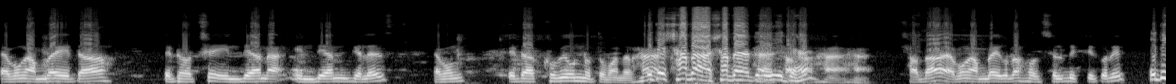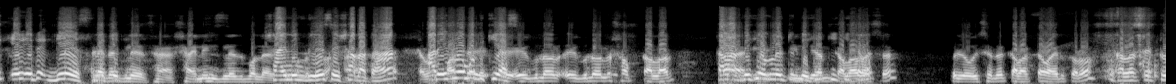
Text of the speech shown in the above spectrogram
এবং আমরা এটা এটা হচ্ছে ইন্ডিয়ান ইন্ডিয়ান গেলেজ এবং এটা খুবই উন্নত মানের হ্যাঁ? এটা সাদা সাদা হ্যাঁ, এটা হ্যাঁ? হ্যাঁ হ্যাঁ। সাদা এবং আমরা এগুলো হোলসেল বিক্রি করি। এটা এটা এটা গ্লেজ হ্যাঁ শাইনিং গ্লেজ বলে শাইনিং বলে। এই সাদাটা আর এগুলোর মধ্যে কি আছে? এগুলো এগুলো হলো সব কালার Colour দেখি ওগুলো একটু দেখি, কি কি কালার আছে। ওই সাইডের কালারটা বাইর করো। কালারটা একটু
